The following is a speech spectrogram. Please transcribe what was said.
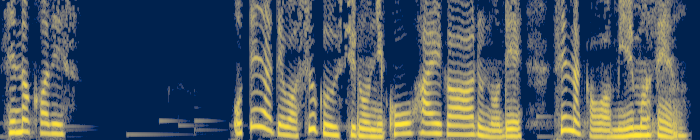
背中です。お寺ではすぐ後ろに後輩があるので、背中は見えません。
